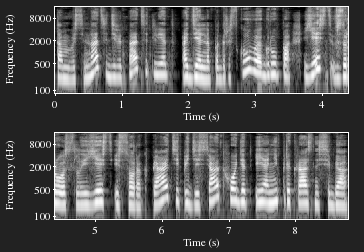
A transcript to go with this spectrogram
там 18-19 лет, отдельно подростковая группа. Есть взрослые, есть и 45, и 50 ходят, и они прекрасно себя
